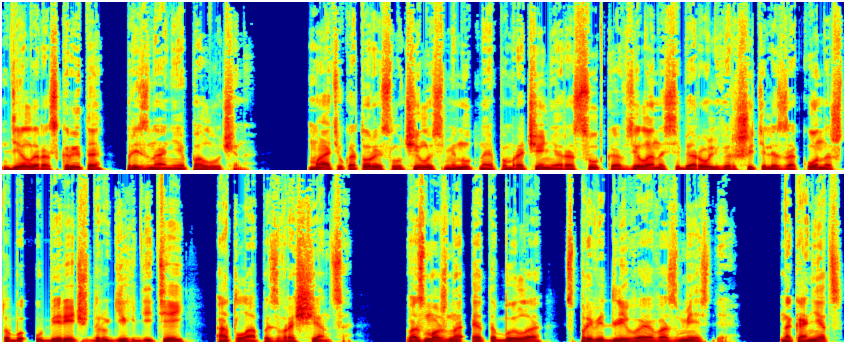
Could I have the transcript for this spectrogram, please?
Дело раскрыто, признание получено. Мать, у которой случилось минутное помрачение рассудка, взяла на себя роль вершителя закона, чтобы уберечь других детей от лап извращенца. Возможно, это было справедливое возмездие. Наконец,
